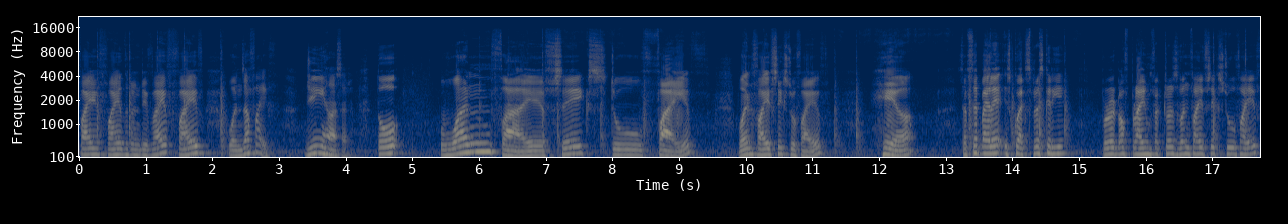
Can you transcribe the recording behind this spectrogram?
five five twenty five five one ज़ा फाइव जी हाँ सर तो one five six two five one five six two five here सबसे पहले इसको एक्सप्रेस करिए। Product of prime factors one five six two five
